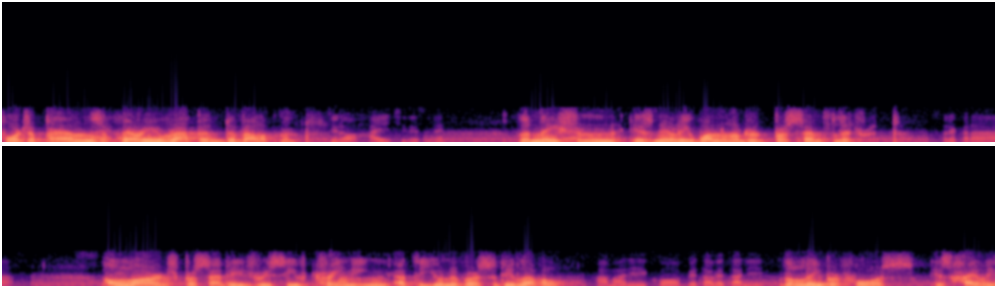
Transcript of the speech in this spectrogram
for Japan's very rapid development. The nation is nearly 100% literate. A large percentage receive training at the university level. The labor force is highly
